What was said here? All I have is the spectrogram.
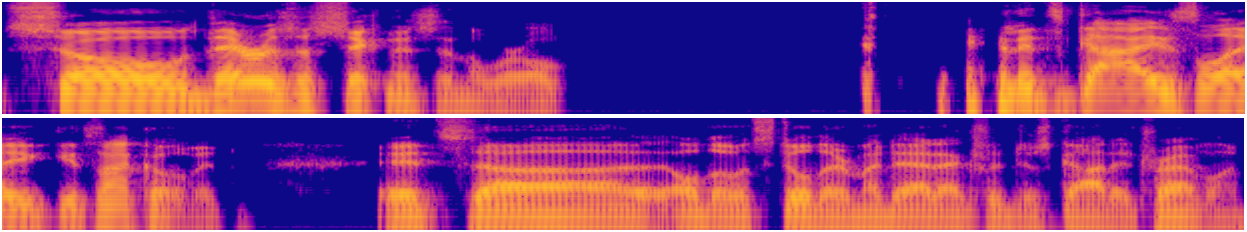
So there is a sickness in the world and it's guys like it's not COVID. It's uh although it's still there. My dad actually just got it traveling,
